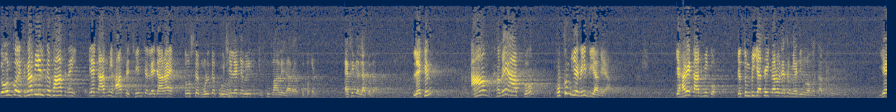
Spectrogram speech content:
तो उनको इतना भी इल्तफात नहीं कि एक आदमी हाथ से छीन कर ले जा रहा है तो उससे मुड़ के पूछ ही ले कि भाई, तू कहाँ ले जा रहा है उसको पकड़ ऐसे भी अल्लाह के बंदे। लेकिन आम, हमें आपको हुक्म ये नहीं दिया गया कि हर एक आदमी को कि तुम भी जैसे ही करो, जैसे मियाँ जी मोहम्मद साहब ने ये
